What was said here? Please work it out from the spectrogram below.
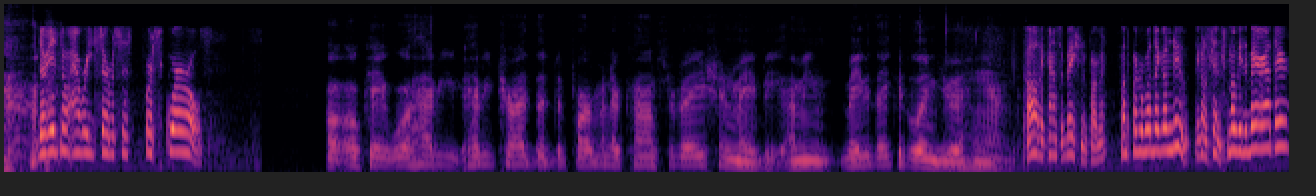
There is no outreach services for squirrels. Oh, okay. Well, have you have you tried the Department of Conservation? Maybe. I mean, maybe they could lend you a hand. Call the conservation department. What they gonna do? They gonna send Smokey the Bear out there?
